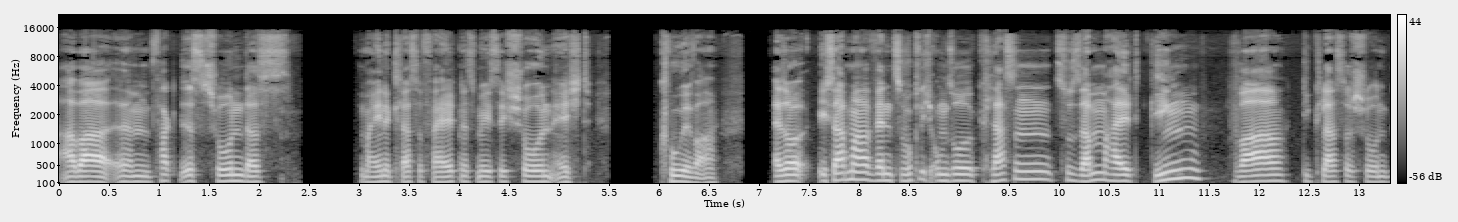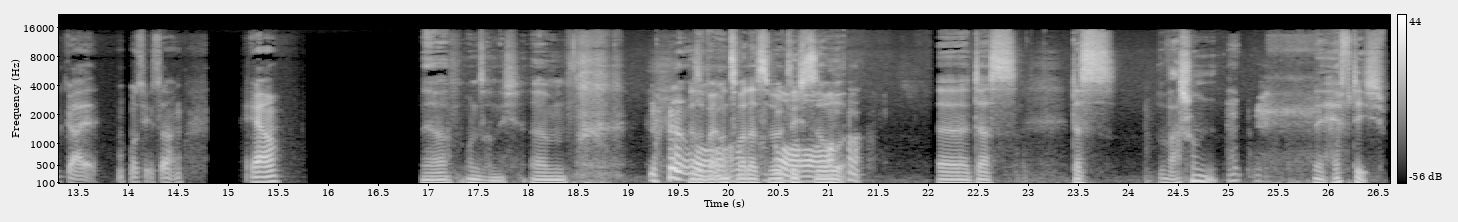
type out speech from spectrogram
Aber ähm, Fakt ist schon, dass meine Klasse verhältnismäßig schon echt cool war. Also ich sag mal, wenn es wirklich um so Klassenzusammenhalt ging, war die Klasse schon geil, muss ich sagen. Ja. Ja, unsere nicht. Ähm, Also bei uns war das wirklich so- äh, das, das war schon äh, heftig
